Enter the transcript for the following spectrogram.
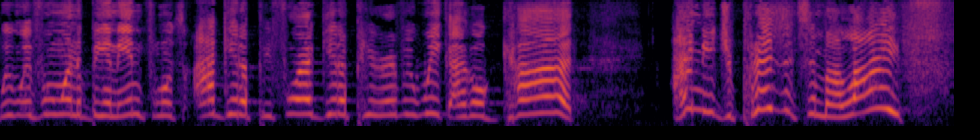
if we want to be an influence, I get up before I get up here every week. I go, God, I need your presence in my life.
